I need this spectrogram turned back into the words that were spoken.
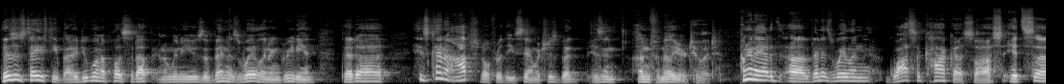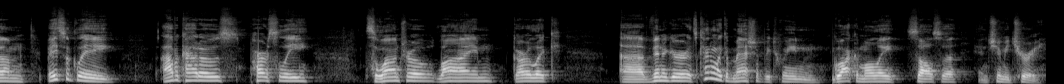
This is tasty, but I do want to plus it up, and I'm going to use a Venezuelan ingredient that uh, is kind of optional for these sandwiches, but isn't unfamiliar to it. I'm going to add uh, Venezuelan guasacaca sauce. It's um, basically avocados, parsley, cilantro, lime, garlic, uh, vinegar. It's kind of like a mashup between guacamole, salsa, and chimichurri.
